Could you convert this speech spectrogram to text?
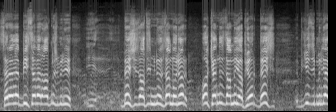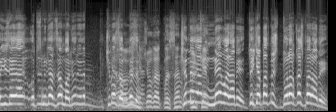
senede bir sefer 60 milyon, 500-600 milyon zam oluyor. O kendi zamı yapıyor. 5, 100 milyar, 130 milyar zam alıyor. Öyle kime zam, ne zam? Çok haklısın. Kime Ülke- yani ne var abi? Türkiye batmış. Dolar kaç para abi?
